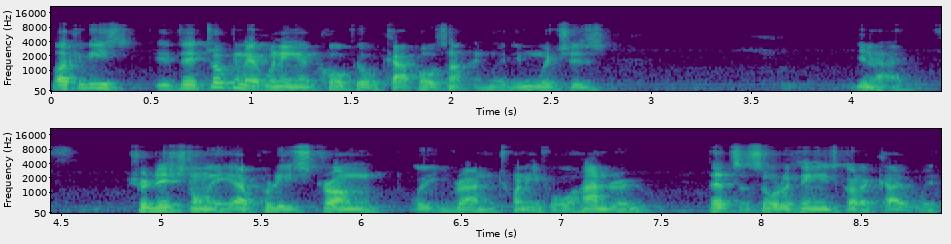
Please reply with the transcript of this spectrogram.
like if he's if they're talking about winning a Caulfield Cup or something with him, which is, you know, traditionally a pretty strongly run 2400, that's the sort of thing he's got to cope with.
